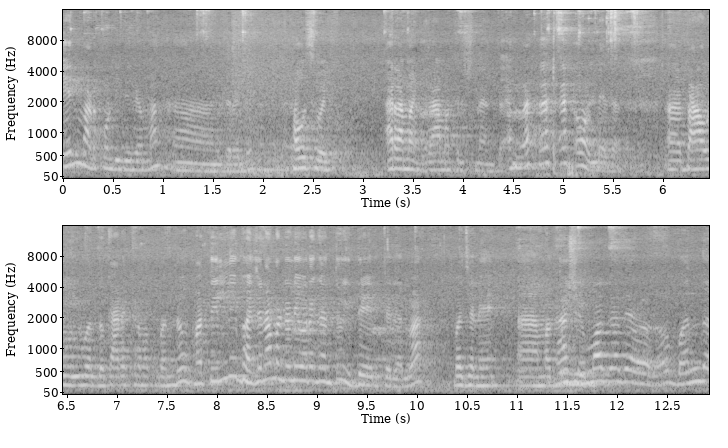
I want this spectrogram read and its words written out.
ಏನು ಮಾಡ್ಕೊಂಡಿದ್ದೀರಮ್ಮ? ಇದರಲ್ಲಿ? House wife. ಆರಾಮಾಗಿ ರಾಮಕೃಷ್ಣ ಅಂತ ಅಲ್ವಾ? ಒಳ್ಳೆಯದು ತಾವು ಈ ಒಂದು ಕಾರ್ಯಕ್ರಮಕ್ಕೆ ಬಂದು ಮತ್ತು ಇಲ್ಲಿ ಭಜನಾ ಮಂಡಳಿಯವರೆಗಂತೂ ಇದ್ದೇ ಇರ್ತೀರಲ್ವಾ ಭಜನೆ ಆ, ಮತ್ತು ಶಿವಮೊಗ್ಗದವರು ಬಂದು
